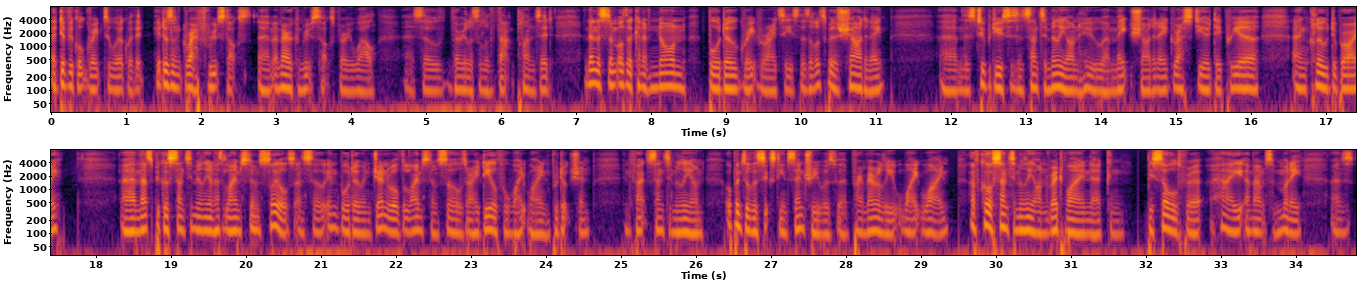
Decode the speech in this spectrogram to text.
a difficult grape to work with. It it doesn't graft rootstocks, um, American rootstocks, very well, uh, so very little of that planted. And then there's some other kind of non-Bordeaux grape varieties. There's a little bit of Chardonnay. Um, there's two producers in Saint-Emilion who uh, make Chardonnay, Grastieu des Prieurs and Claude de Broglie and that's because Saint-Emilion has limestone soils, and so in Bordeaux in general, the limestone soils are ideal for white wine production. In fact, Saint-Emilion, up until the 16th century, was uh, primarily white wine. Of course, Saint-Emilion red wine uh, can be sold for high amounts of money, and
